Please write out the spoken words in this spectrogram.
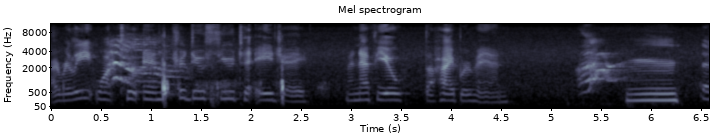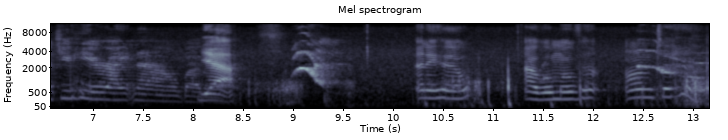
I really want to introduce you to AJ, my nephew, the Hyperman. Mm, That you hear right now, by the yeah. way. Anywho, I will move on to him.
